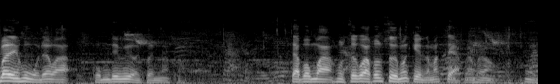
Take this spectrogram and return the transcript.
บ่ได้หูด้วยว่า ผมรีวิวให้เพิ่นนะครับ แต่ผมว่ารู้สึกว่าผมซื้อมากินแล้วมันแสบนะพี่น้องอืม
